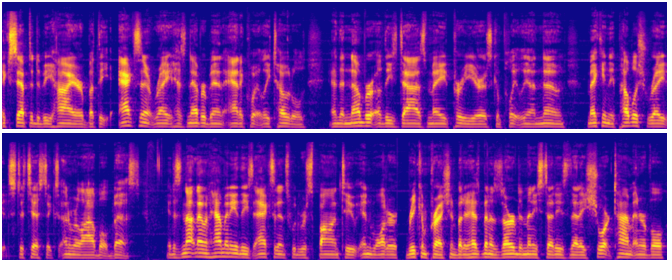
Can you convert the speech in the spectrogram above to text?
accepted to be higher, but the accident rate has never been adequately totaled, and the number of these dives made per year is completely unknown, making the published rate statistics unreliable at best. It is not known how many of these accidents would respond to in water recompression, but it has been observed in many studies that a short time interval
